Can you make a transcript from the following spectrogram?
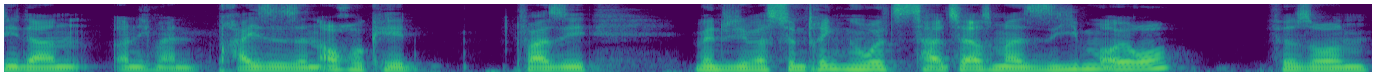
die dann und ich meine, Preise sind auch okay, quasi wenn du dir was zum Trinken holst, zahlst du erstmal sieben Euro für so ein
